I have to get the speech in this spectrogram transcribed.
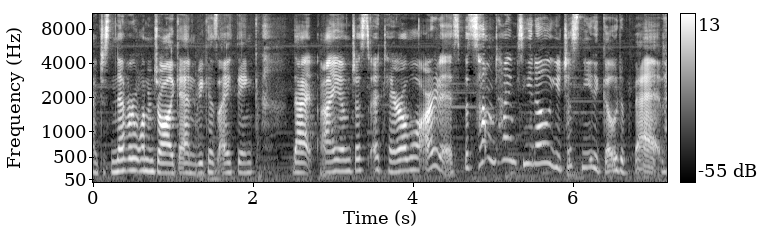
I just never want to draw again because I think that I am just a terrible artist. But sometimes, you know, you just need to go to bed.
